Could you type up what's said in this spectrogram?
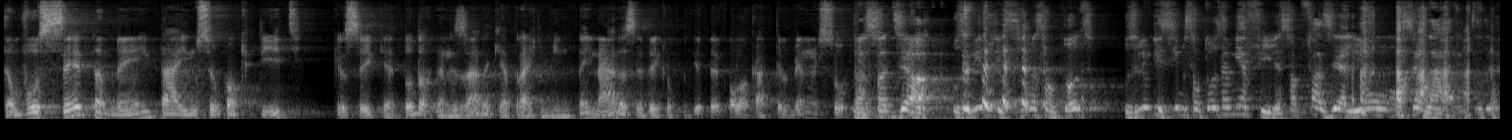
Então você também está aí no seu cockpit que eu sei que é toda organizada, aqui atrás de mim não tem nada, você vê que eu podia ter colocado pelo menos um sorriso. Então, só dizer, ó, os livros de cima são todos, os livros de cima são todos da minha filha, só para fazer ali um cenário, entendeu?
